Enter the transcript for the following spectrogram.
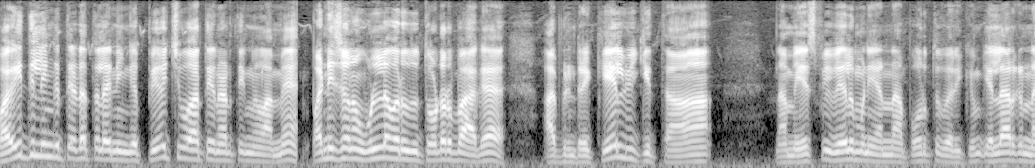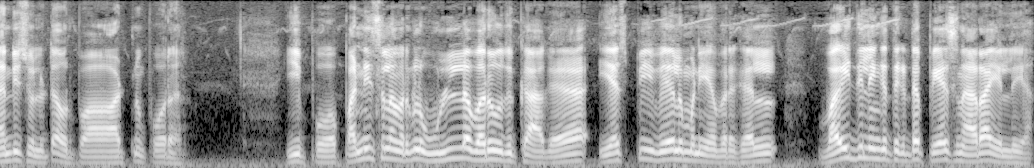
வைத்தியலிங்கத்த இடத்துல நீங்கள் பேச்சுவார்த்தை நடத்திங்களாமே பன்னீர்செல்வம் உள்ளே வருவது தொடர்பாக அப்படின்ற கேள்விக்கு தான் நம்ம எஸ்பி வேலுமணி அண்ணா பொறுத்த வரைக்கும் எல்லாருக்கும் நன்றி சொல்லிட்டு அவர் பாட்டுன்னு போகிறார் இப்போது பன்னீர்செல்வம் அவர்கள் உள்ளே வருவதற்காக எஸ்பி வேலுமணி அவர்கள் வைத்தியலிங்கத்துக்கிட்ட பேசினாரா இல்லையா?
